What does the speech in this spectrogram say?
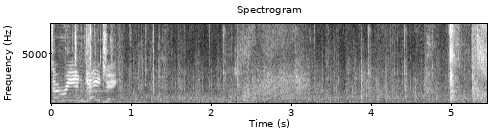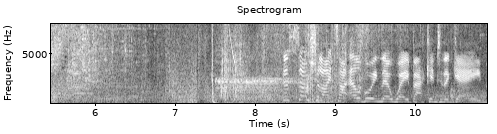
Overdogs are re-engaging. The socialites are elbowing their way back into the game.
